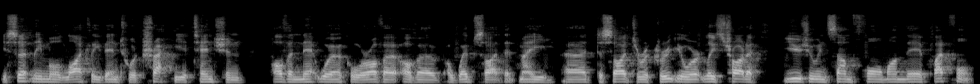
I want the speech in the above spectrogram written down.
you're certainly more likely then to attract the attention of a network or of a, of a, a website that may uh, decide to recruit you or at least try to use you in some form on their platform.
